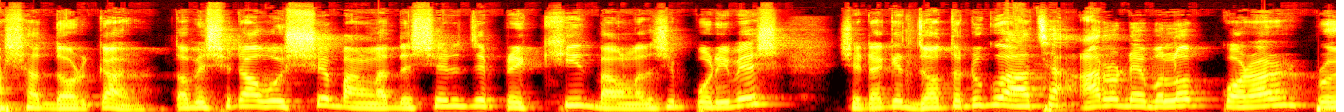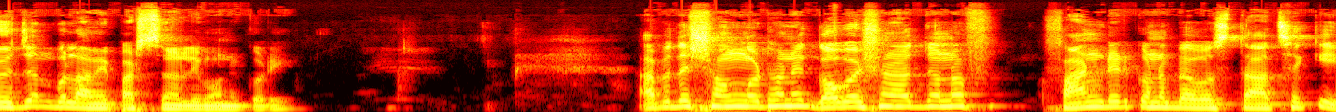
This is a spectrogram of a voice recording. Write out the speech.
আসার দরকার। তবে সেটা অবশ্যই বাংলাদেশের যে প্রেক্ষিত, বাংলাদেশের পরিবেশ, সেটাকে যতটুকু আছে আরও ডেভেলপ করার প্রয়োজন বলে আমি পার্সোনালি মনে করি। আপনাদের সংগঠনে গবেষণার জন্য ফান্ডের কোনো ব্যবস্থা আছে কি?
